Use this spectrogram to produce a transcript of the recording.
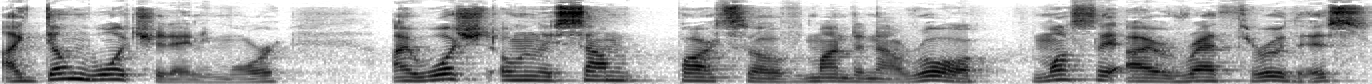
I don't watch it anymore. I watched only some parts of Monday Night Raw. Mostly I read through this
